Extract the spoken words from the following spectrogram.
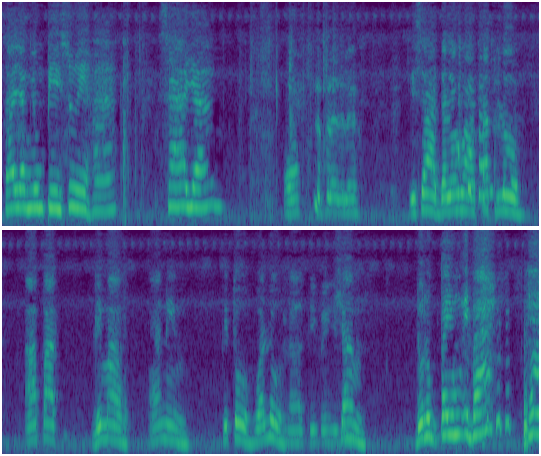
Sayang yung piso eh, ha? Sayang. Oh, Alam pala nila. isa, dalawa, tatlo, apat, lima, anim, pito, walo, siyam. Durog pa yung iba? ha?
